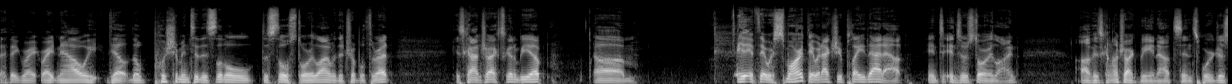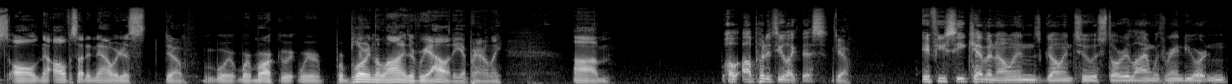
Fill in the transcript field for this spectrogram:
I think right right now he- they'll they'll push him into this little this little storyline with the triple threat. His contract's going to be up. Um, if they were smart, they would actually play that out into into a storyline of his contract being out. Since we're just all now, all of a sudden now we're just you know we're we're mark, we're we're blurring the lines of reality apparently. well, I'll put it to you like this: Yeah. if you see Kevin Owens go into a storyline with Randy Orton,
